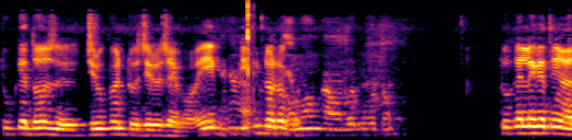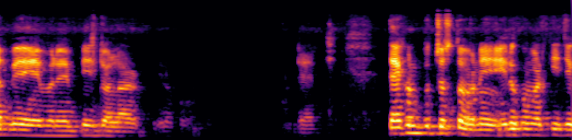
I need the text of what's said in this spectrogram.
টু কি দশ জিরো পয়েন্ট টু জিরো এই বিভিন্ন রকম। টু কে লেগে তুমি আনবে মানে বিশ ডলার এরকম। এখন বুঝছস তো মানে এরকম আর কি যে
